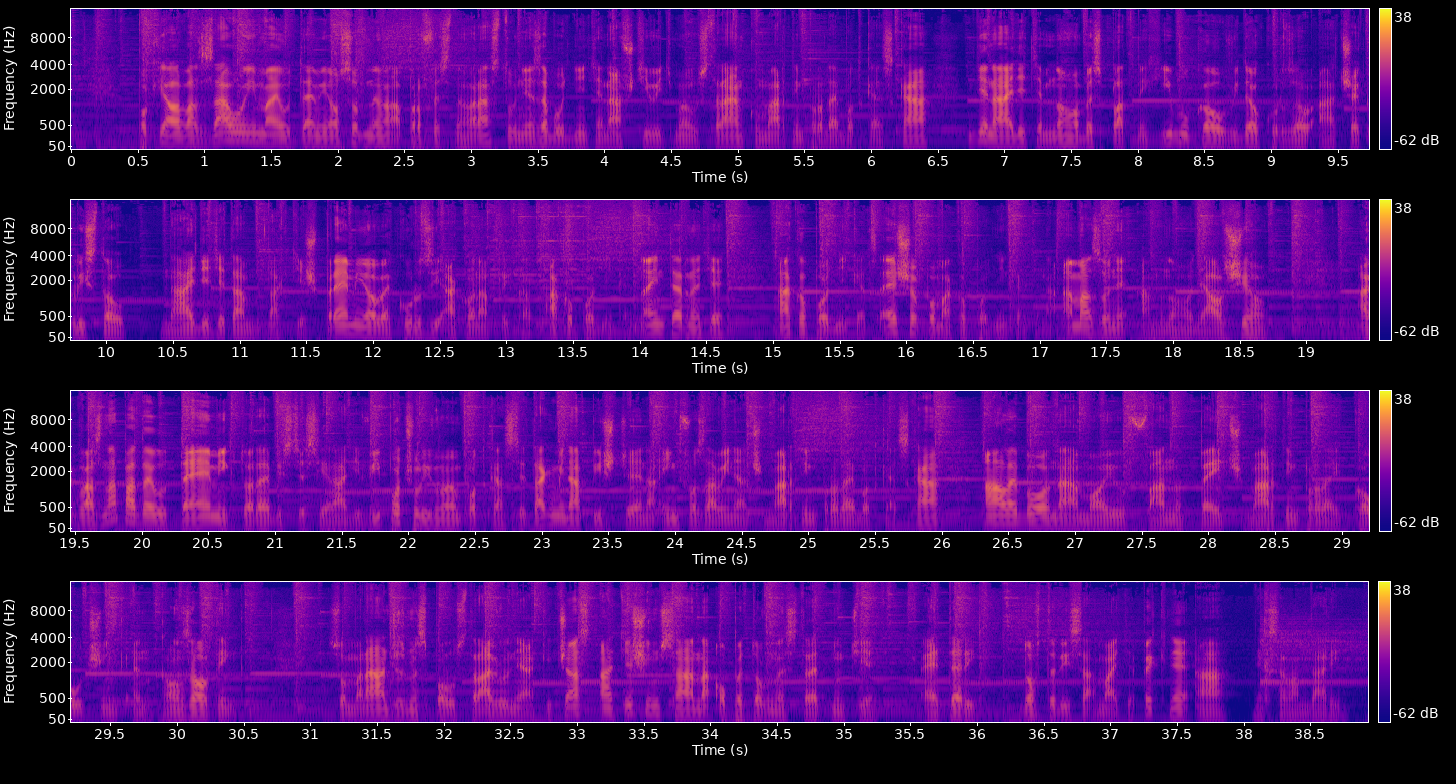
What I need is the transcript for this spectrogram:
Pokiaľ vás zaujímajú témy osobného a profesného rastu, nezabudnite navštíviť moju stránku martinprodaj.sk, kde nájdete mnoho bezplatných e-bookov, videokurzov a checklistov. Nájdete tam taktiež prémiové kurzy ako napríklad ako podnikať na internete, ako podnikať s e-shopom, ako podnikať na Amazone a mnoho ďalšieho. Ak vás napadajú témy, ktoré by ste si radi vypočuli v mojom podcaste, tak mi napíšte na infozavinač martinprodaj.sk alebo na moju fanpage Martin Prodaj Coaching and Consulting. Som rád, že sme spolu strávili nejaký čas a teším sa na opätovné stretnutie v Eteri. Dovtedy sa majte pekne a nech sa vám darí.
